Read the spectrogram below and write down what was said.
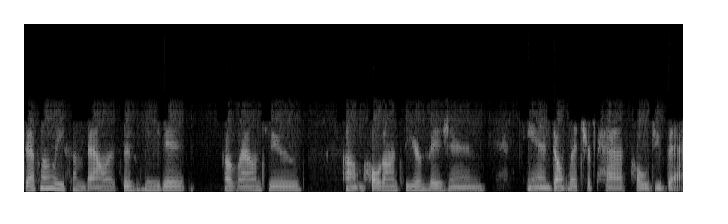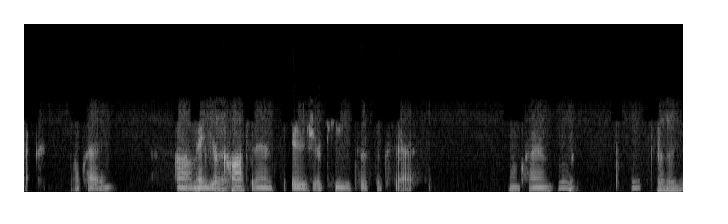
Definitely some balance is needed around you. Um, hold on to your vision and don't let your past hold you back. Okay. Um, and your confidence is your key to success. Okay. Hmm. Okay.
